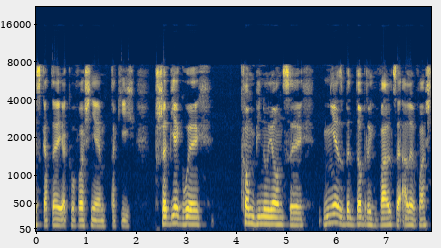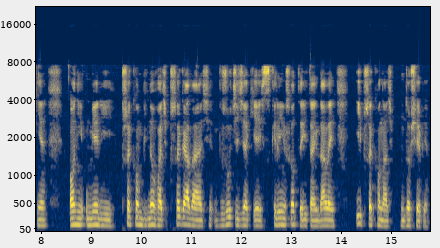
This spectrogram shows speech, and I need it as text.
SKT jako właśnie takich przebiegłych, kombinujących, niezbyt dobrych w walce, ale właśnie oni umieli przekombinować, przegadać, wrzucić jakieś screenshoty i tak dalej i przekonać do siebie.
